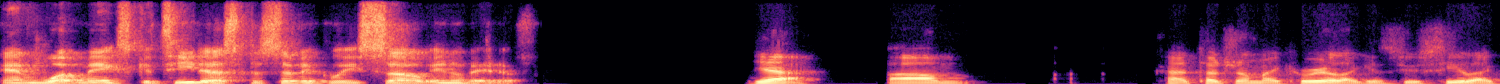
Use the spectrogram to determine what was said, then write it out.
and what makes Getida specifically so innovative. Yeah, um, kind of touching on my career, like as you see, like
